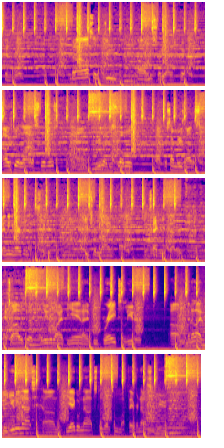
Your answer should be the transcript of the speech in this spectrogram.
spin reel. But I also do. Um, let me show you real quick. I always do a lot of swivels. Um, the reason I do swivels, uh, for some reason, all the spinning and everything, I just think it keeps your line uh, integrity better. And so I always do a, a leader line at the end. I do braid to leader. Um, and then I like to do uni knots, um, Diego knots. Those are some of my favorite knots to use.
